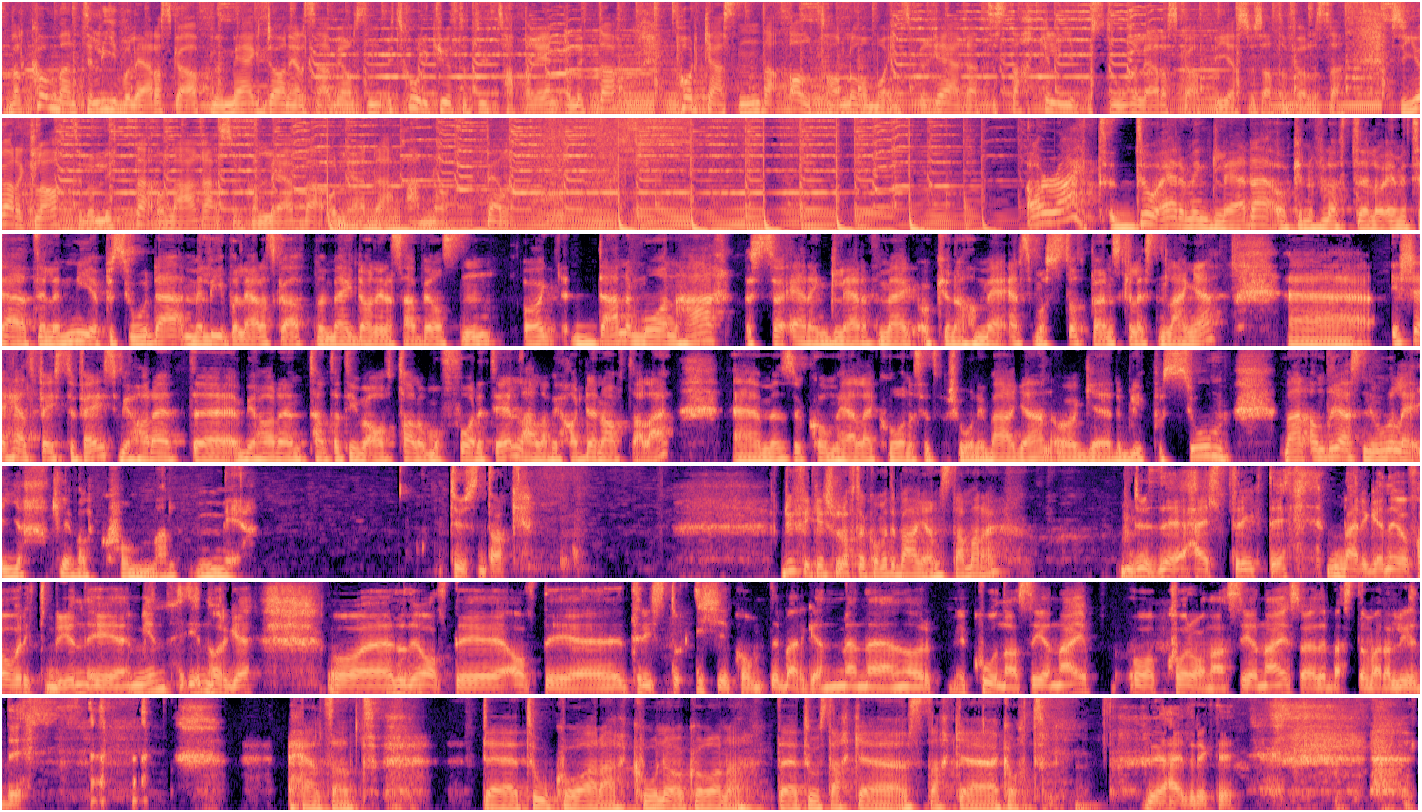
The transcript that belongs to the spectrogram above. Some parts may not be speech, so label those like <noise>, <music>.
Velkommen til Liv og lederskap med meg, Daniel Sæbjørnsen. Utrolig kult at du tapper inn og lytter. Podkasten der alt handler om å inspirere til sterke liv og store lederskap i Jesus etterfølgelse. Så gjør deg klar til å lytte og lære, så du kan leve og lede enda bedre. All right. Da er det min glede å kunne få lov til å invitere til en ny episode med Liv og lederskap med meg, Daniel Sæbjørnsen. Og denne måneden her så er det en glede for meg å kunne ha med en som har stått på ønskelisten lenge. Eh, ikke helt face to face, vi hadde, et, eh, vi hadde, en tentativ avtale om å få det til, eller vi hadde en avtale, eh, men så kom hele koronasituasjonen i Bergen, og eh, det blir på Zoom. Men Andreas Nordli, hjertelig velkommen med. Tusen takk. Du fikk ikke lov til å komme til Bergen, stemmer det? Du, det er helt riktig. Bergen er jo favorittbyen i, min i Norge. Og eh, Det er jo alltid, alltid, eh, trist å ikke komme til Bergen, men eh, når kona sier nei og korona sier nei, så er det best å være lydig. <laughs> Helt sant. Det er to K-er der. Kone og korona. Det er to sterke, sterke kort. Det er helt riktig.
